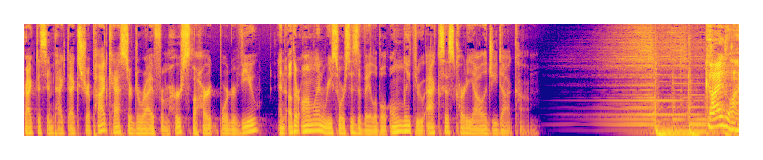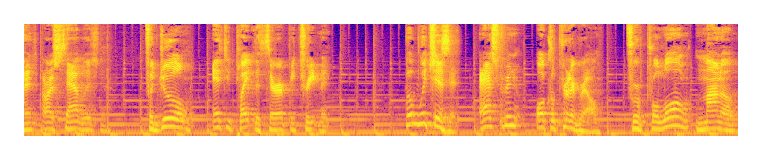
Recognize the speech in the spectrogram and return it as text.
Practice Impact Extra podcasts are derived from Hurst the Heart Board Review and other online resources available only through accesscardiology.com. Guidelines are established for dual antiplatelet therapy treatment. But which is it, aspirin or clopidogrel, for prolonged mono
